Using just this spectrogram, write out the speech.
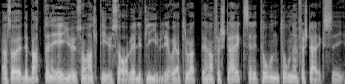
Alltså debatten är ju som alltid i USA väldigt livlig och jag tror att den har förstärkts, eller ton, tonen förstärks i,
